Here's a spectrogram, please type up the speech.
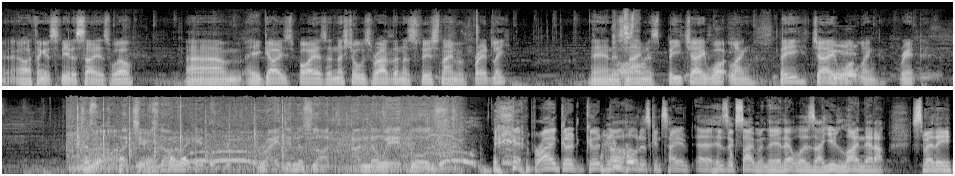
Uh, I think it's fair to say as well. Um, he goes by his initials rather than his first name of Bradley. And his Oh. name is BJ Watling. BJ Yeah. Watling, Brent. Just a couple of chips down the wicket, right in the slot, and away it goes. Brian could could not hold his contain uh, his excitement there. That was uh, you lined that up, Smithy.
